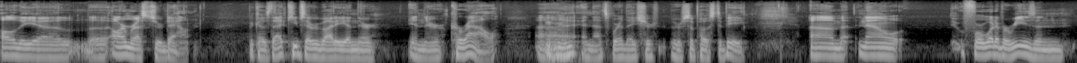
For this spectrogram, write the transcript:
all of the uh, the armrests are down because that keeps everybody in their in their corral uh, Mm-hmm. and that's where they sure are supposed to be. Um, now, for whatever reason,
